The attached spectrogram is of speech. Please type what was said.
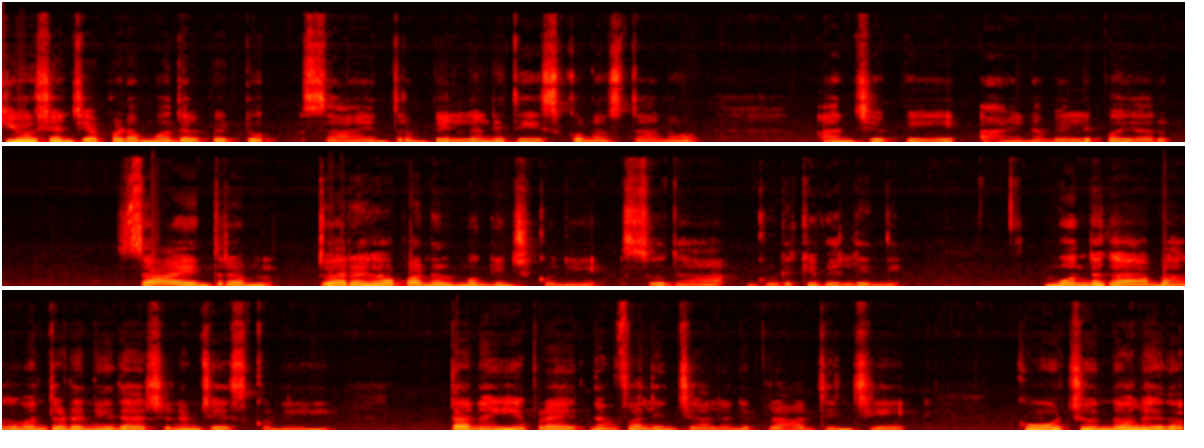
ట్యూషన్ చెప్పడం మొదలుపెట్టు. సాయంత్రం పిల్లల్ని తీసుకొని వస్తాను అని చెప్పి ఆయన వెళ్ళిపోయారు. సాయంత్రం త్వరగా పనులు ముగించుకొని సుధా గుడికి వెళ్ళింది. ముందుగా భగవంతుడిని దర్శనం చేసుకుని తన ఈ ప్రయత్నం ఫలించాలని ప్రార్థించి కూర్చుందో లేదో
